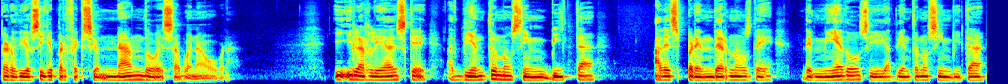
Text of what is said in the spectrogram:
pero Dios sigue perfeccionando esa buena obra. Y, y la realidad es que Adviento nos invita a desprendernos de, miedos y Adviento nos invita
